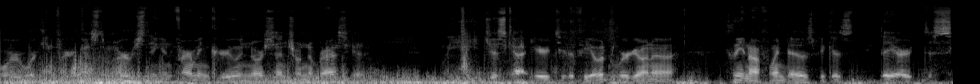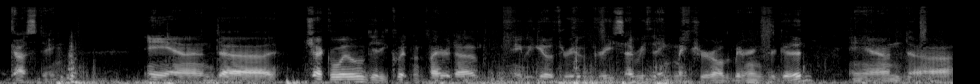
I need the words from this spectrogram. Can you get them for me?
for, working for a custom harvesting and farming crew in north central Nebraska. We just got here to the field. We're gonna clean off windows because they are disgusting. And uh, check oil, get equipment fired up, maybe go through, grease everything, make sure all the bearings are good. And uh,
